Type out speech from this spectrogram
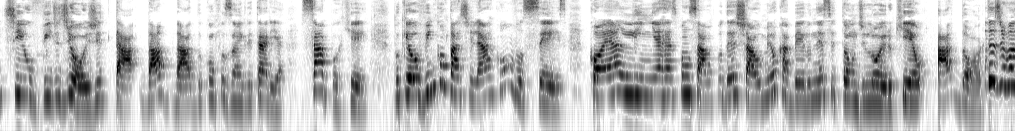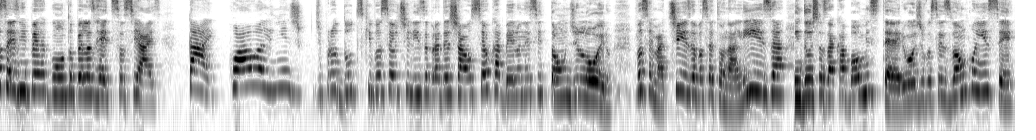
Gente, o vídeo de hoje tá babado, confusão e gritaria. Sabe por quê? Porque eu vim compartilhar com vocês qual é a linha responsável por deixar o meu cabelo nesse tom de loiro que eu adoro. Muitos de vocês me perguntam pelas redes sociais, Thay, qual a linha de, de produtos que você utiliza para deixar o seu cabelo nesse tom de loiro? Você matiza, você tonaliza? Indústrias acabou o mistério. Hoje vocês vão conhecer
